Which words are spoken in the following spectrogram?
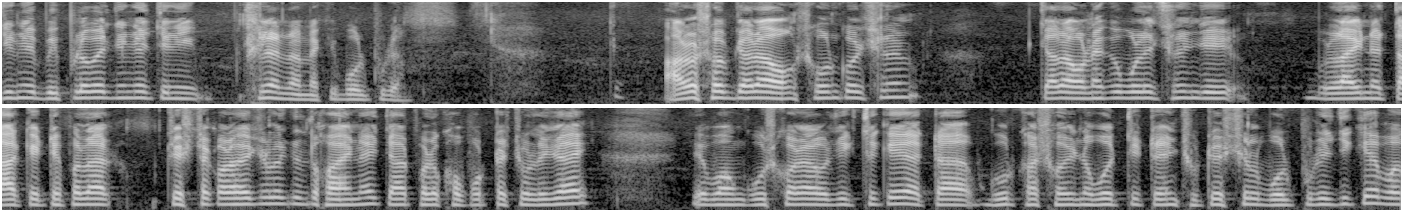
দিনে, বিপ্লবের দিনে তিনি ছিলেন না নাকি বোলপুরে। আরও সব যারা অংশগ্রহণ করেছিলেন, তারা অনেকে বলেছিলেন যে লাইনের তার কেটে ফেলার চেষ্টা করা হয়েছিল, কিন্তু হয় নাই। তার ফলে খবরটা চলে যায়। এবং গুসকরার ওদিক থেকে একটা গুর্খা সৈন্যবর্তী ট্রেন ছুটে এসেছিল বোলপুরের দিকে এবং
